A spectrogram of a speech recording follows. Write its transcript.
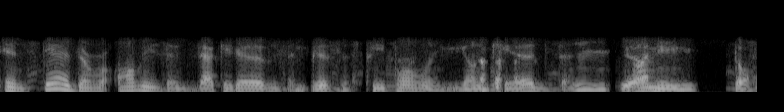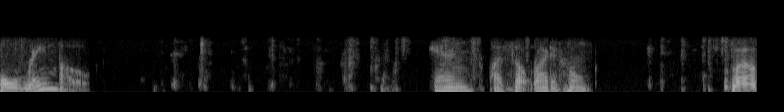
instead there were all these executives and business people and young kids and Yeah. I mean the whole rainbow. And I felt right at home. Well.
